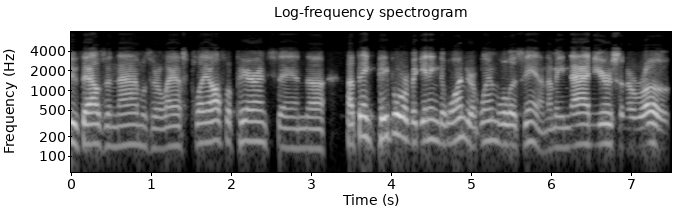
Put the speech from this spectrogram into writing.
2009 was their last playoff appearance, and uh, I think people were beginning to wonder when will this end. I mean, nine years in a row,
